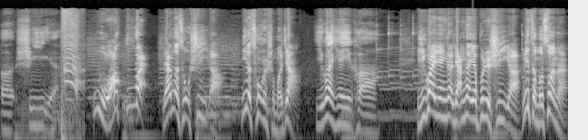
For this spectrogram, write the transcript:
呃，十一。我乖，两个葱十一啊？你这葱是什么价？一块钱一颗啊？一块钱一个，两个也不是十一啊？你怎么算呢？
